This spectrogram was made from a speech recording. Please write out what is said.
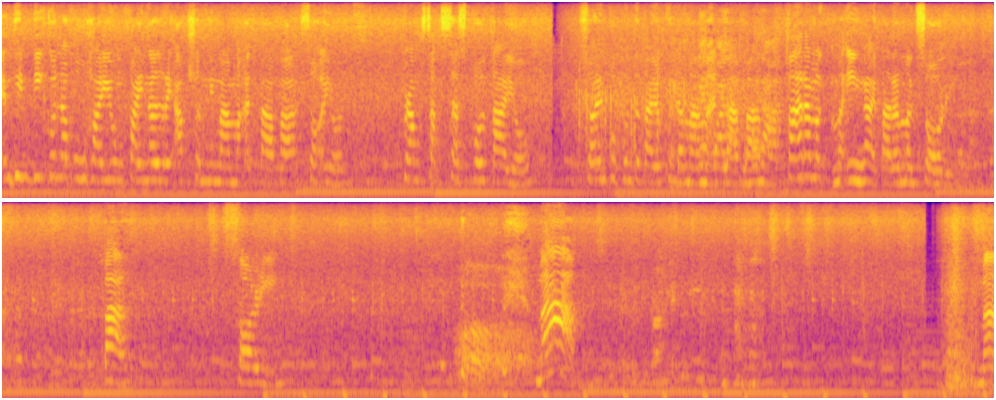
And hindi ko nakuha yung final reaction ni mama at papa. So ayun, prank successful tayo. So ayun, pupunta tayo kila mama at papa para mag maingay, para mag-sorry. Pa, sorry. Ma! Ma,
